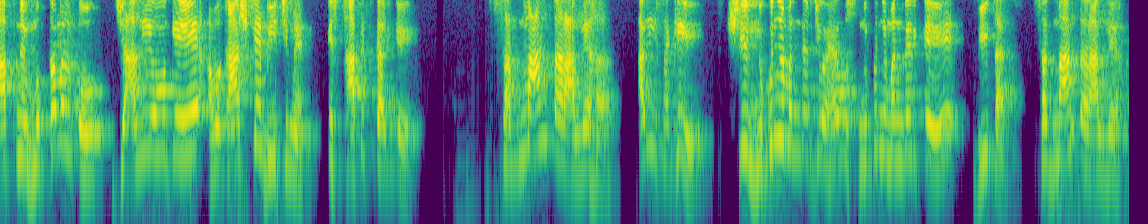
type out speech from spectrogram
अपने मुकमल को जालियों के अवकाश के बीच में स्थापित करके सदमांतराल्य अरे सखी, श्री नुकुंज मंदिर जो है, उस नुकुंज मंदिर के भीतर सदमांतराल्य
